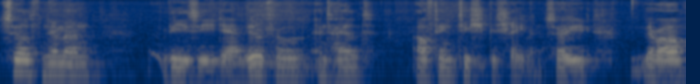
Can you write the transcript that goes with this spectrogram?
zwölf Nummern, wie sie der Würfel enthält, auf den Tisch geschrieben. So there are uh,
